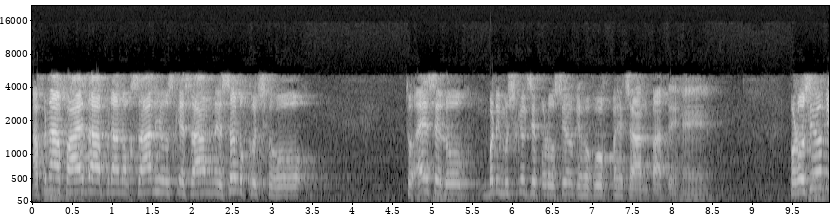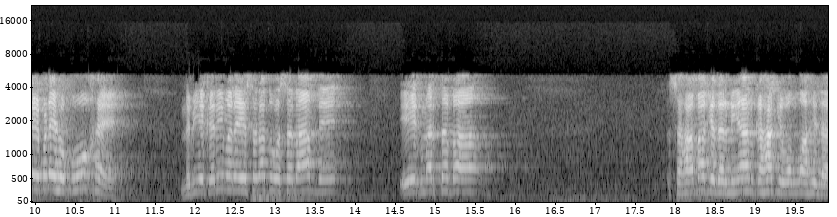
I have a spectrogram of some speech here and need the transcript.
अपना फ़ायदा, अपना नुकसान ही उसके सामने सब कुछ हो तो ऐसे लोग बड़ी मुश्किल से पड़ोसियों के हकूक़ पहचान पाते हैं। पड़ोसियों के बड़े हकूक़ हैं नबी करीम सलाम ने एक मरतबा सहाबा के दरमियान कहा कि वल्लाह ला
